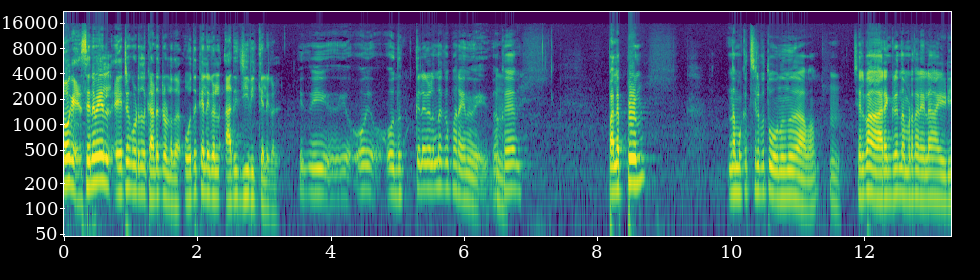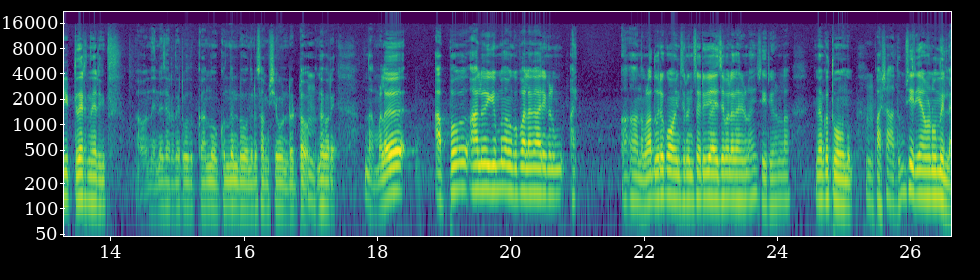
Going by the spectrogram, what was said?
ഓക്കെ സിനിമയിൽ ഏറ്റവും കൂടുതൽ കണ്ടിട്ടുള്ളത് ഒതുക്കലുകൾ അതിജീവിക്കലുകൾ. ഈ ഒതുക്കലുകൾ എന്നൊക്കെ പറയുന്നത് ഇതൊക്കെ പലപ്പോഴും നമുക്ക് ചിലപ്പോൾ തോന്നുന്നതാവാം. ചിലപ്പോൾ ആരെങ്കിലും നമ്മുടെ തലയിൽ ഐഡിയ ഇട്ട് തരുന്നതായിരിക്കും. അവൻ നിന്നെ ചെറുതായിട്ട് ഒതുക്കാൻ നോക്കുന്നുണ്ടോ എന്നൊരു സംശയം ഉണ്ട് കേട്ടോ എന്ന് പറയും. നമ്മൾ അപ്പോൾ ആലോചിക്കുമ്പോൾ നമുക്ക് പല കാര്യങ്ങളും ആ നമ്മൾ അതുവരെ കോയിൻസിഡൻസ് ആയിട്ട് വിചാരിച്ച പല കാര്യങ്ങളും ശരിയാണല്ല എന്നൊക്കെ തോന്നും. പക്ഷെ അതും ശരിയാവണമെന്നില്ല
